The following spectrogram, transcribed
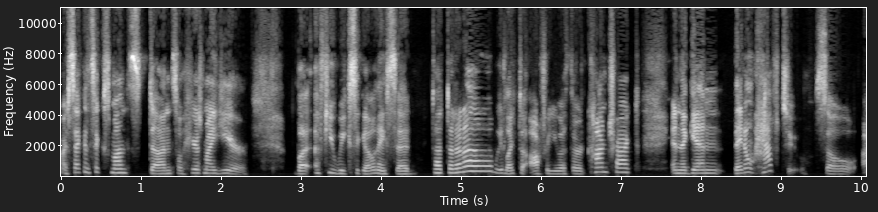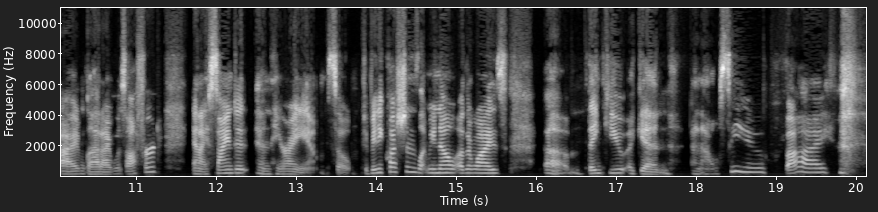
My second six months, done. So here's my year. But a few weeks ago, they said, da, da, da, da, we'd like to offer you a third contract. And again, they don't have to. So I'm glad I was offered and I signed it and here I am. So if you have any questions, let me know. Otherwise, um, thank you again and I will see you. Bye.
